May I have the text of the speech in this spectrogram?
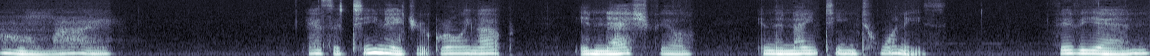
Oh my. As a teenager growing up in Nashville in the 1920s, Vivian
